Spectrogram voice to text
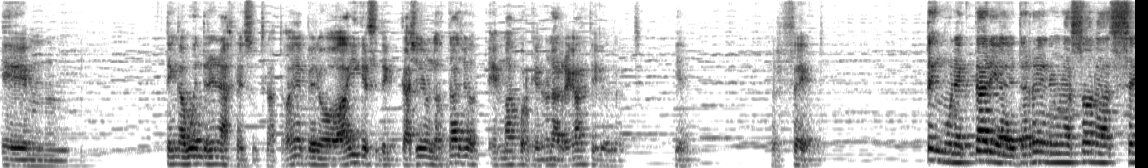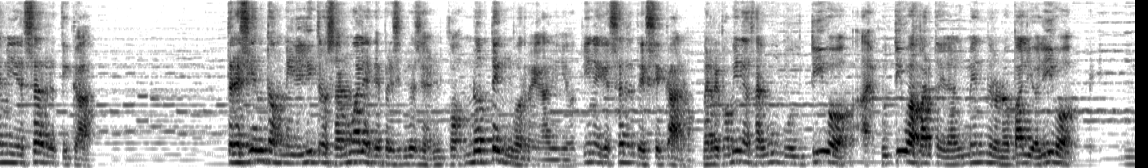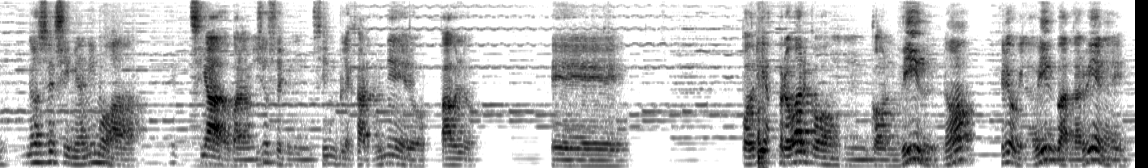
em, tenga buen drenaje el sustrato, ¿eh? pero ahí que se te cayeron los tallos es más porque no la regaste que otra cosa. Bien, perfecto. Tengo una hectárea de terreno en una zona semidesértica. 300 mililitros anuales de precipitación. No tengo regadío, tiene que ser de secano. ¿Me recomiendas algún cultivo? Cultivo aparte del almendro, nopal y olivo. No sé si me animo a. Demasiado para mí. Yo soy un simple jardinero, Pablo. Eh, podrías probar con, con vir, ¿no? Creo que la vid va a andar bien ahí.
